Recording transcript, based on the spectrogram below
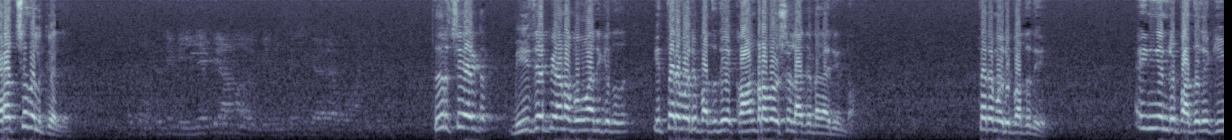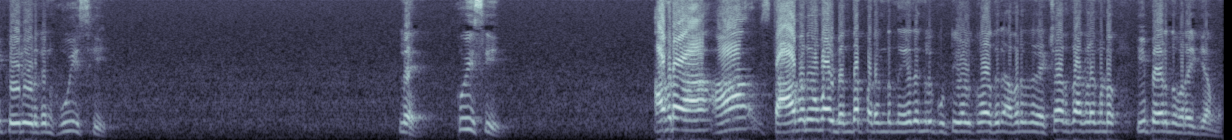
ഉറച്ചു നിൽക്കല്ലേ ബി ജെ പി ആണോ ഭിന്നശേഷിക്കാരെ അപമാനിക്കുന്നത് തീർച്ചയായിട്ടും ബി ജെ പി ആണ് അപമാനിക്കുന്നത്. ഇത്തരം ഒരു പദ്ധതിയെ കോൺട്രവേഴ്ഷ്യൽ ആക്കേണ്ട കാര്യമുണ്ടോ? ഇത്തരം ഒരു പദ്ധതി ഒരു പദ്ധതിക്ക് ഈ പേര് കൊടുക്കാൻ ഹൂ ഇസ് ഹി അല്ലേ ഹു ഇസ് ഹി അവിടെ ആ ആ സ്ഥാപനവുമായി ബന്ധപ്പെടേണ്ടുന്ന ഏതെങ്കിലും കുട്ടികൾക്കോ അതിന് അവരുടെ രക്ഷകർത്താക്കളെ കൊണ്ടോ ഈ പേരെന്ന് പറയിക്കാമോ?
